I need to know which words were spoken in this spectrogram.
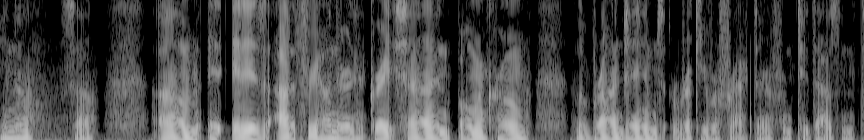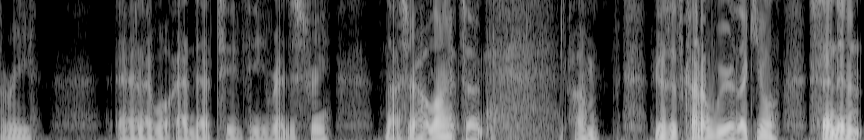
you know. So, um, it it is out of 300, great shine, Bowman Chrome, LeBron James rookie refractor from 2003, and I will add that to the registry. Not sure how long it took, um, because it's kind of weird. Like you'll send in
